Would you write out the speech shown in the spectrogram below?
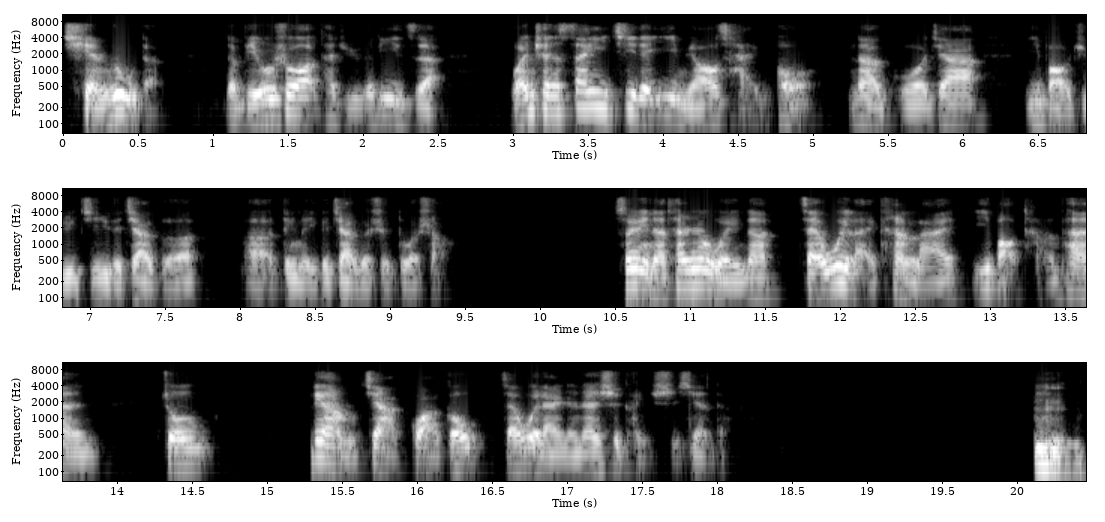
嵌入的。那比如说，他举个例子，完成三亿剂的疫苗采购，那国家医保局给予的价格啊，定了一个价格是多少？所以呢，他认为呢，在未来看来，医保谈判中。量价挂钩，在未来仍然是可以实现的。嗯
